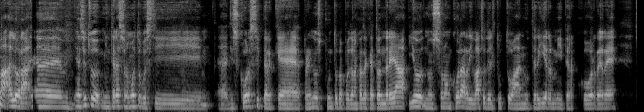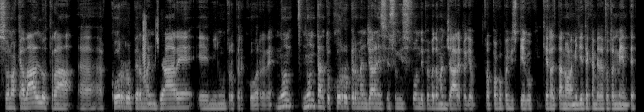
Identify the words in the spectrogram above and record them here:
Ma allora, eh, innanzitutto mi interessano molto questi eh, discorsi perché prendo spunto proprio da una cosa che ha detto Andrea, io non sono ancora arrivato del tutto a nutrirmi per correre. Sono a cavallo tra uh, corro per mangiare e mi nutro per correre. Non, non, tanto corro per mangiare nel senso mi sfondo e poi vado a mangiare, perché fra poco poi vi spiego che in realtà no, la mia dieta è cambiata totalmente,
